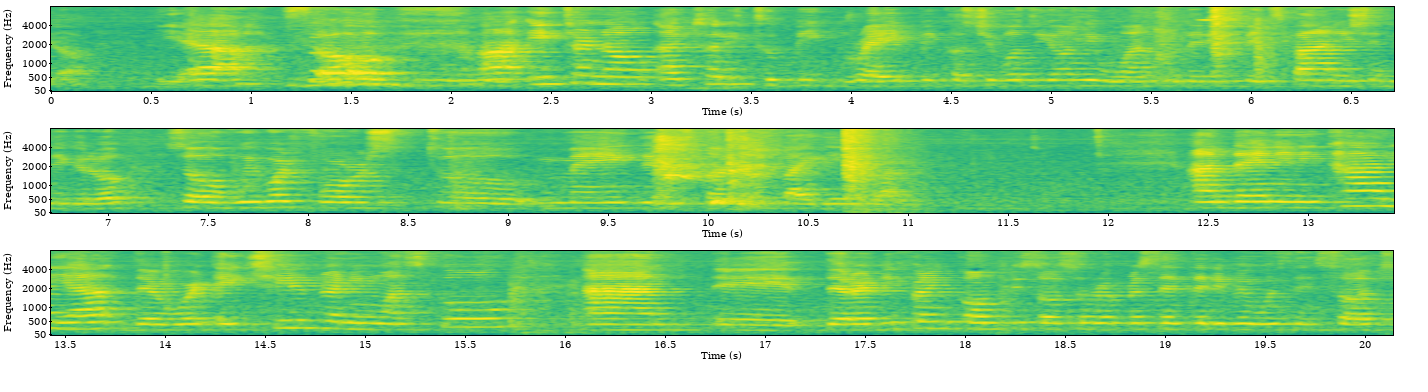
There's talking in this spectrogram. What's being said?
Yeah. Yeah, so uh, it turned out actually to be great because she was the only one who didn't speak Spanish in the group, so we were forced to make the discussion bilingual. And then in Italia, there were eight children in one school, and uh, there are different countries also represented even within such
